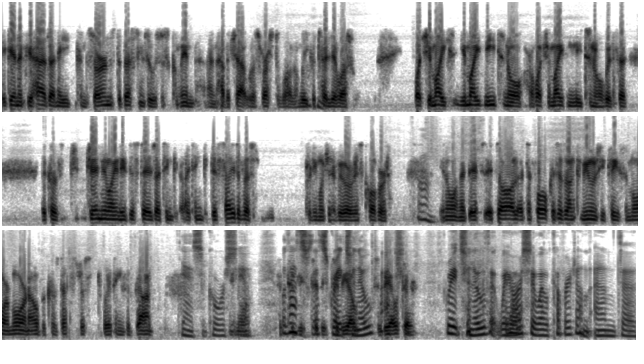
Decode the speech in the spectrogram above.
again, if you had any concerns, the best thing to do is just come in and have a chat with us first of all, and we could mm-hmm. tell you what what you might you might need to know or what you mightn't need to know with it. Because genuinely, at this stage, I think I think this side of it, pretty much everywhere is covered. Oh. You know, and it, it's it's all the focus is on community policing more and more now because that's just the way things have gone. Yes, of course, You know, yeah. Well, to that's to that's to great to out- know. to be out there. Great to know that we know. are so well covered, and and uh,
